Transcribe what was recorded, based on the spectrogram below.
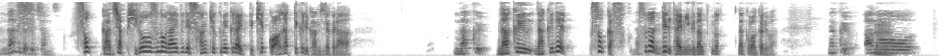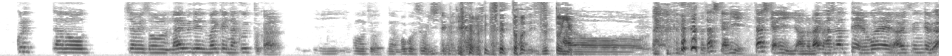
涙出ちゃうんですよ。そっか、じゃあピローズのライブで3曲目くらいって結構上がってくる感じだから、泣くよ。泣く、泣くね。そっか、そそれは出るタイミングなんとなくわかるわ。泣くよ。あのーこれ、あのーちなみにその、ライブで毎回泣くとか、僕をすごいいじってくるんです ずっと、ずっと言あう。のー 確かに、確かに、あの、ライブ始まって、横で、安倍くんが、うわ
